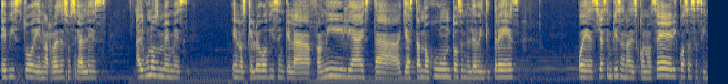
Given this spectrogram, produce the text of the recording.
he visto en las redes sociales algunos memes en los que luego dicen que la familia está ya estando juntos en el día 23, pues ya se empiezan a desconocer y cosas así.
